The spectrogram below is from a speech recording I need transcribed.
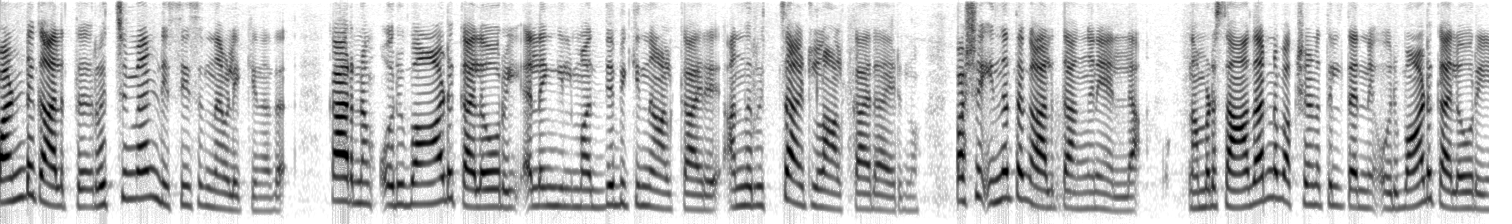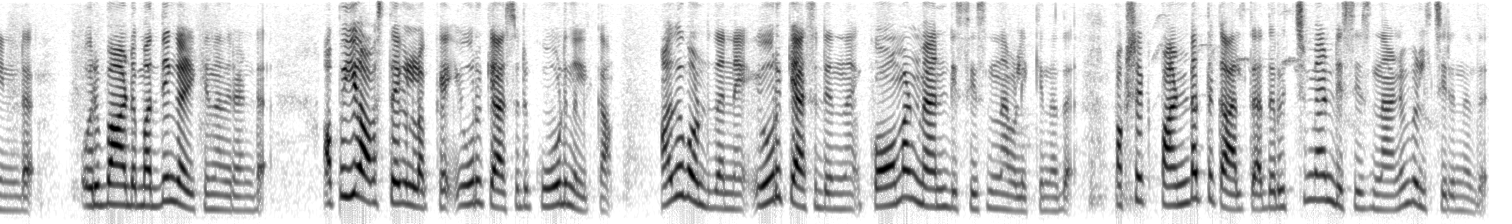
പണ്ട് കാലത്ത് റിച്ച് മാൻ ഡിസീസ് എന്ന് വിളിക്കുന്നത്. കാരണം ഒരുപാട് കലോറി അല്ലെങ്കിൽ മദ്യപിക്കുന്ന ആൾക്കാർ അന്ന് റിച്ച് ആയിട്ടുള്ള ആൾക്കാരായിരുന്നു. പക്ഷേ ഇന്നത്തെ കാലത്ത് അങ്ങനെയല്ല. നമ്മുടെ സാധാരണ ഭക്ഷണത്തിൽ തന്നെ ഒരുപാട് കലോറി ഉണ്ട്. ഒരുപാട് മദ്യം കഴിക്കുന്നവരുണ്ട്. അപ്പോൾ ഈ അവസ്ഥകളിലൊക്കെ യൂറിക് ആസിഡ് കൂടി നിൽക്കാം. അതുകൊണ്ട് തന്നെ യൂറിക് ആസിഡ് എന്ന് കോമൺ മാൻ ഡിസീസ് എന്നാണ് വിളിക്കുന്നത്. പക്ഷേ പണ്ടത്തെ കാലത്ത് അത് റിച്ച് മാൻ ഡിസീസ് എന്നാണ് വിളിച്ചിരുന്നത്.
